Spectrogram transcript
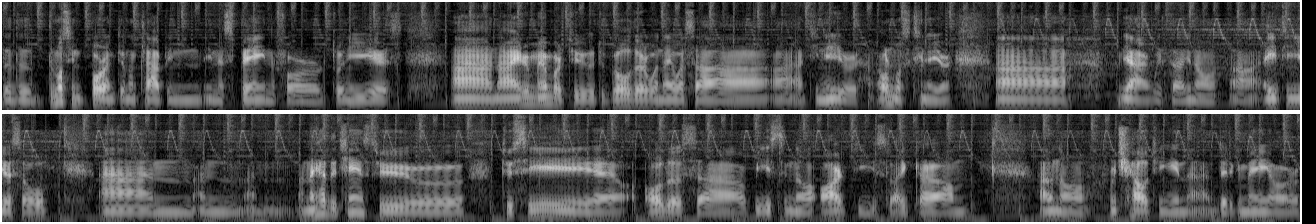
the, the, the, most important techno club in, in Spain for 20 years. And I remember to, to go there when I was a, a teenager, almost a teenager. Uh, yeah, with uh, you know, uh, 18 years old and and, and, and I had the chance to to see uh, all those uh, biggest you know artists like um, I don't know Rich Hawtin in uh, Derrick May or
